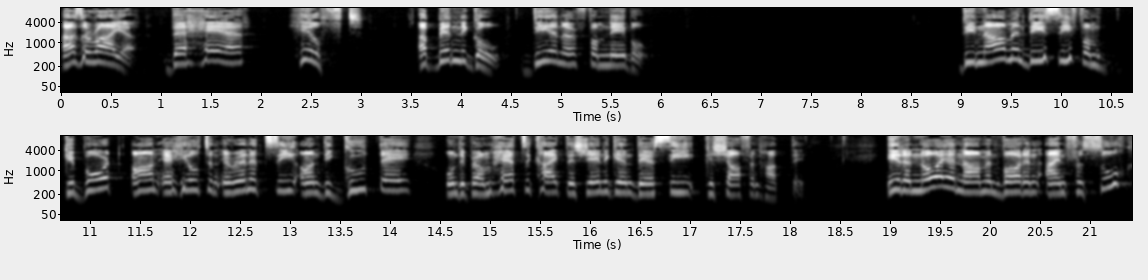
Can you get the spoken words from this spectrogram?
Azariah, der Herr hilft. Abednego, Diener vom Nebel. Die Namen, die sie vom Geburt an erhielten, erinnert sie an die Gute und die Barmherzigkeit desjenigen, der sie geschaffen hatte. Ihre neuen Namen waren ein Versuch,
